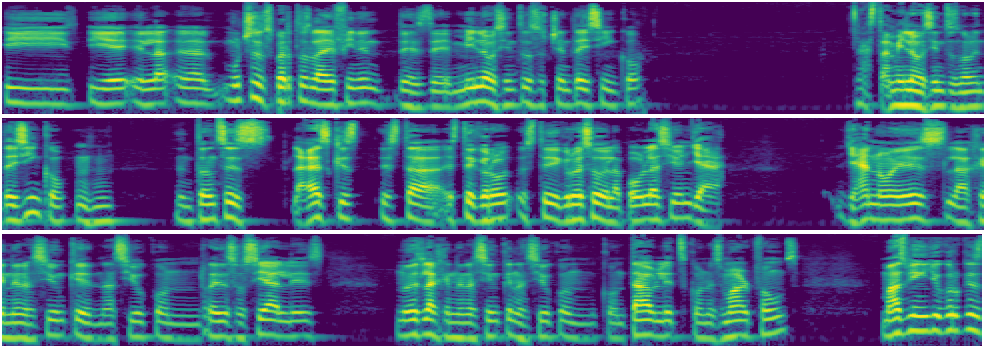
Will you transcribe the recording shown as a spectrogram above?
Y, y eh, el- el- muchos expertos la definen desde 1985 hasta 1995. Ujú. Entonces, la verdad es que es- esta, este, gro- este grueso de la población ya, ya no es la generación que nació con redes sociales, no es la generación que nació con, con tablets, con smartphones. Más bien yo creo que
